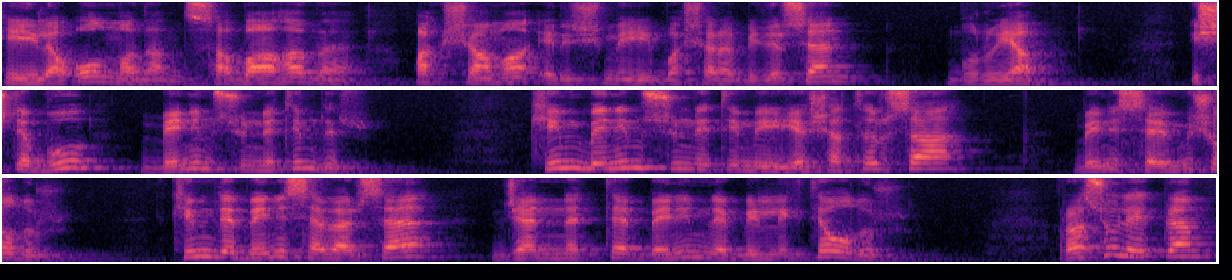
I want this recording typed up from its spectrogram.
hile olmadan sabaha ve akşama erişmeyi başarabilirsen bunu yap. İşte bu benim sünnetimdir. Kim benim sünnetimi yaşatırsa beni sevmiş olur. Kim de beni severse cennette benimle birlikte olur. Resul-i Ekrem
